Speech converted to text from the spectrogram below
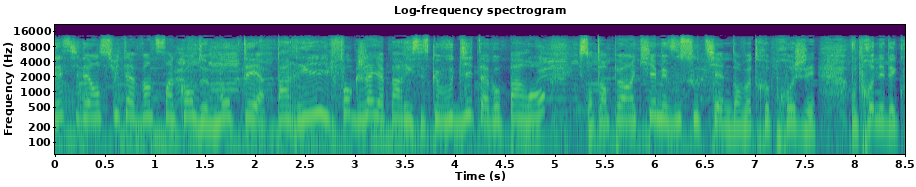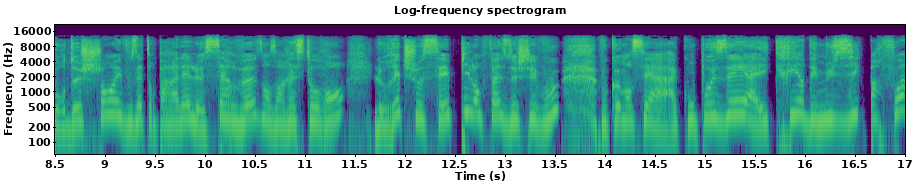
décidez ensuite à 25 ans de monter à Paris. Il faut que j'aille à Paris. C'est ce que vous dites à vos parents. Ils sont un peu inquiets mais vous soutiennent dans votre projet. Vous prenez des cours de chant et vous êtes en parallèle serveuse dans un restaurant, le rez-de-chaussée, pile en face de chez vous. Vous commencez à, composer, à écrire des musiques parfois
